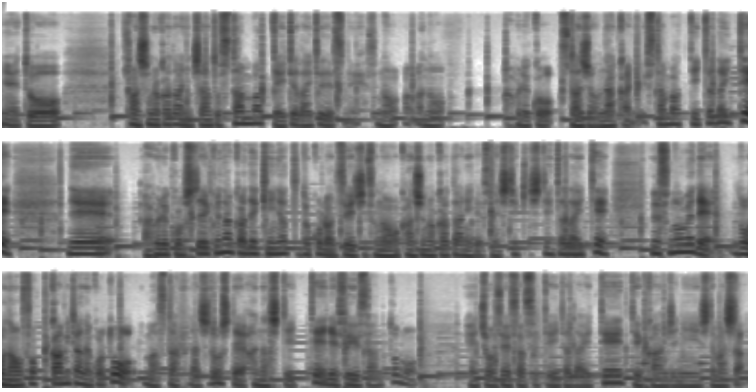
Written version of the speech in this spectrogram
えっ、と監修の方にちゃんとスタンバっていただいてですねそのあのアフレコスタジオの中にスタンバっていただいてでアフレコしていく中で気になったところは随時その監修の方にですね指摘していただいてでその上でどう直そっかみたいなことを、ま、スタッフたち同士で話していってで声優さんとも調整させていただいてっていう感じにしてました。で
